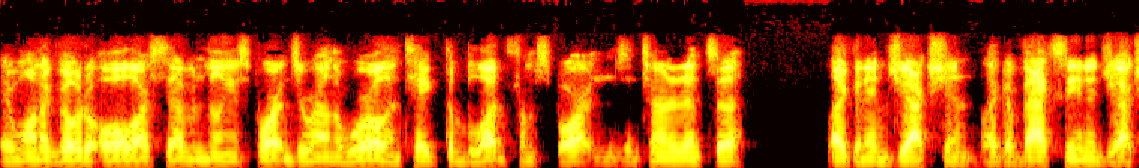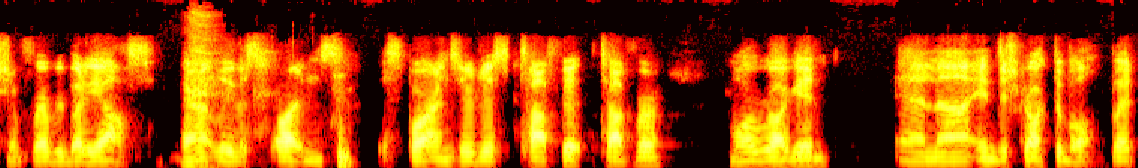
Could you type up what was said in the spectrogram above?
they want to go to all our seven million Spartans around the world and take the blood from Spartans and turn it into like an injection, like a vaccine injection for everybody else. Apparently, the Spartans, the Spartans are just tough, tougher, more rugged, and uh, indestructible. But,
